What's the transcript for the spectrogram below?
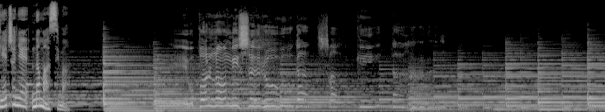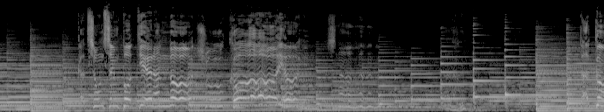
Sjećanje na Masima. I uporno mi se ruga svaki dan Kad suncem potjera noć u kojoj znam Tako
